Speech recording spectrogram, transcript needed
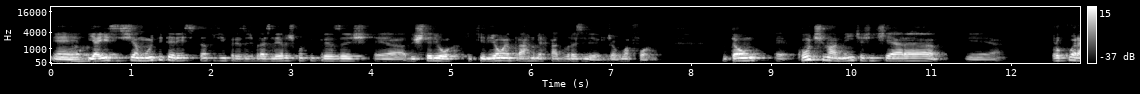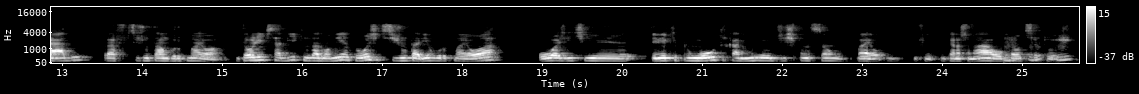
É, uhum. E aí existia muito interesse tanto de empresas brasileiras quanto empresas é, do exterior que queriam entrar no mercado brasileiro de alguma forma. Então, é, continuamente a gente era é, procurado para se juntar a um grupo maior. Então a gente sabia que em dado momento, gente se juntaria um grupo maior, ou a gente teria que ir para um outro caminho de expansão maior, enfim, internacional ou para uhum, outros uhum, setores. Uhum.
